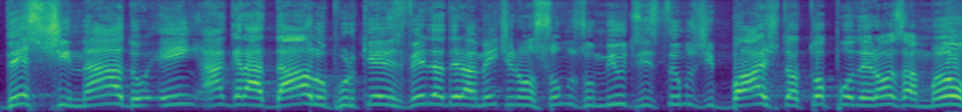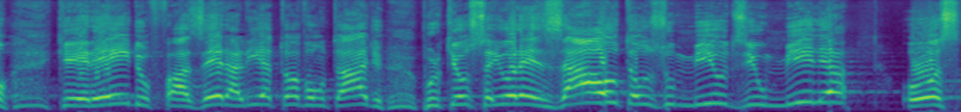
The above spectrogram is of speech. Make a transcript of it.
destinado em agradá-lo, porque verdadeiramente nós somos humildes, estamos debaixo da tua poderosa mão, querendo fazer ali a tua vontade, porque o Senhor exalta os humildes e humilha os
